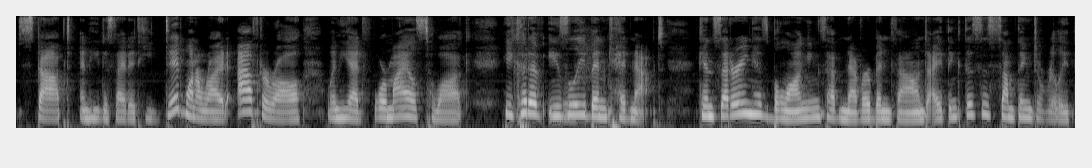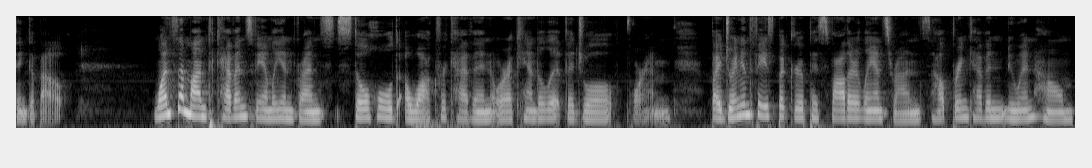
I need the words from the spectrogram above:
stopped, and he decided he did want to ride after all when he had four miles to walk, he could have easily been kidnapped. Considering his belongings have never been found, I think this is something to really think about. Once a month, Kevin's family and friends still hold a walk for Kevin or a candlelit vigil for him. By joining the Facebook group his father Lance runs, Help Bring Kevin Nguyen Home,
